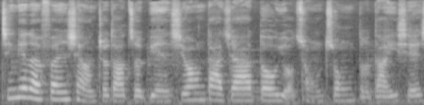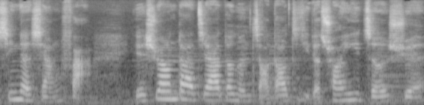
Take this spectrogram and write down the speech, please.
今天的分享就到这边，希望大家都有从中得到一些新的想法。也希望大家都能找到自己的穿衣哲学，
